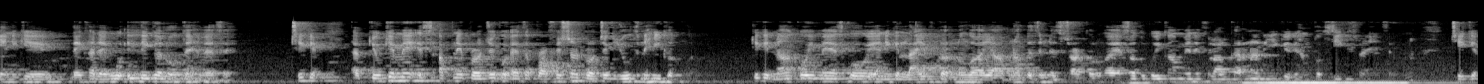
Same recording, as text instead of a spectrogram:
यानी कि देखा जाए वो इलीगल होते हैं वैसे। ठीक है? अब क्योंकि मैं इस अपने प्रोजेक्ट को as a professional project use नहीं करूँगा। ठीक है? ना कोई मैं इसको यानी कि लाइव कर लूँगा या अपना बिज़नेस स्टार्ट करूँगा। ऐसा तो कोई काम मैंने फ़िलहाल करना नहीं क्योंकि हम तो सीख रहे हैं सिर्फ़, ना। ठीक है?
